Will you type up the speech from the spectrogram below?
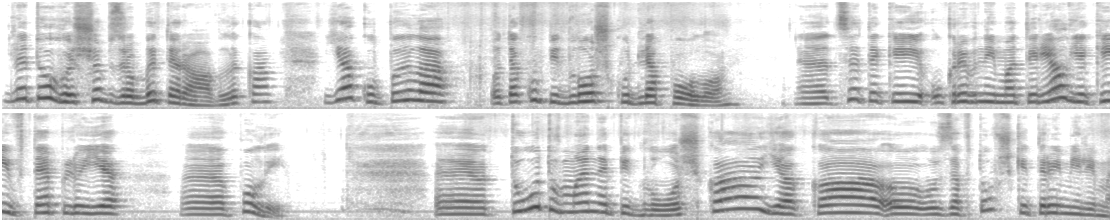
Для того, щоб зробити равлика, я купила отаку підложку для полу. Е, Це такий укривний матеріал, який втеплює е, поли. Е, Тут в мене підложка, яка завтовшки 3 мм.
